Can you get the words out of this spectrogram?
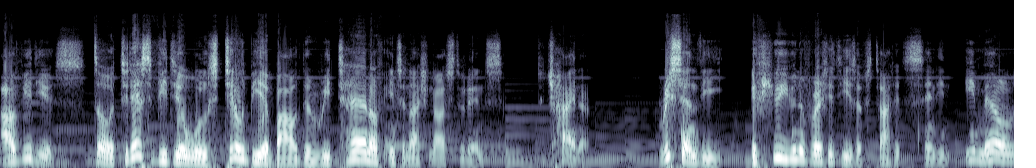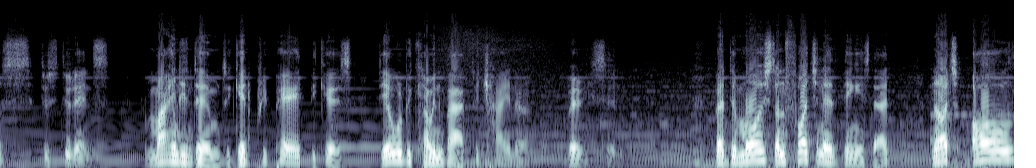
our videos. So today's video will still be about the return of international students to China. Recently, a few universities have started sending emails to students reminding them to get prepared because they will be coming back to China very soon. But the most unfortunate thing is that not all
